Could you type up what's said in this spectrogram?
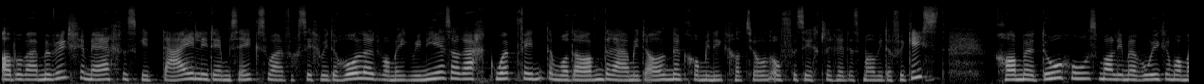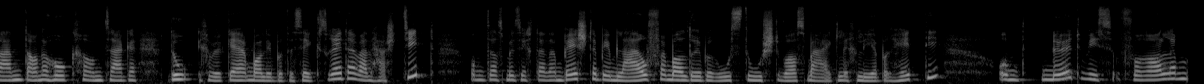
Aber wenn man wirklich merkt, es gibt Teile in dem Sex, die einfach sich wiederholen, die man irgendwie nie so recht gut findet und wo der andere auch mit allen Kommunikation offensichtlich jedes Mal wieder vergisst, kann man durchaus mal in einem ruhigen Moment anhocken und sagen, du, ich würde gerne mal über den Sex reden, wann hast du Zeit? Und dass man sich dann am besten beim Laufen mal darüber austauscht, was man eigentlich lieber hätte. Und nicht, wie es vor allem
